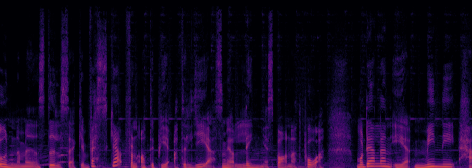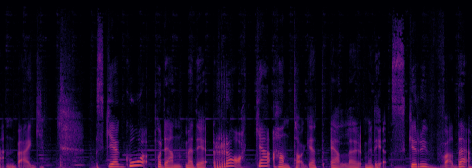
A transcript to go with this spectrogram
unna mig en stilsäker väska från ATP Atelier som jag länge spanat på. Modellen är Mini Handbag. Ska jag gå på den med det raka handtaget eller med det skruvade?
